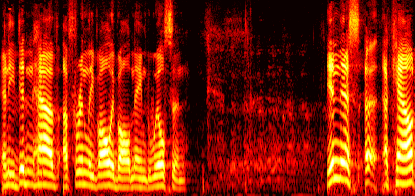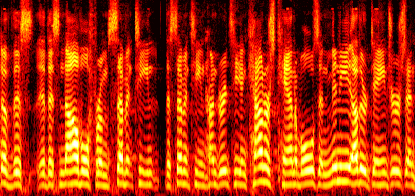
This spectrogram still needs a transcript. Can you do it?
and he didn't have a friendly volleyball named Wilson in this uh, account of this, uh, this novel from 17, the 1700s, he encounters cannibals and many other dangers, and,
